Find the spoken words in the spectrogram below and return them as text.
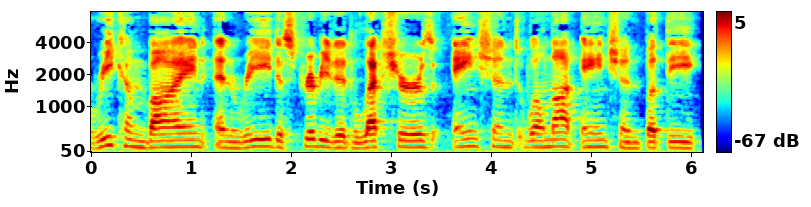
recombined, and redistributed lectures, ancient, well, not ancient, but the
